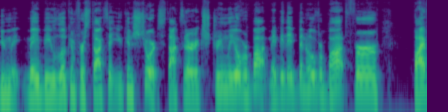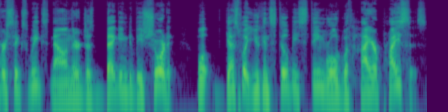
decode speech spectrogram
You may, may, be looking for stocks that you can short, stocks that are extremely overbought. Maybe they've been overbought for five or six weeks now and they're just begging to be shorted. Well, guess what? You can still be steamrolled with higher prices.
